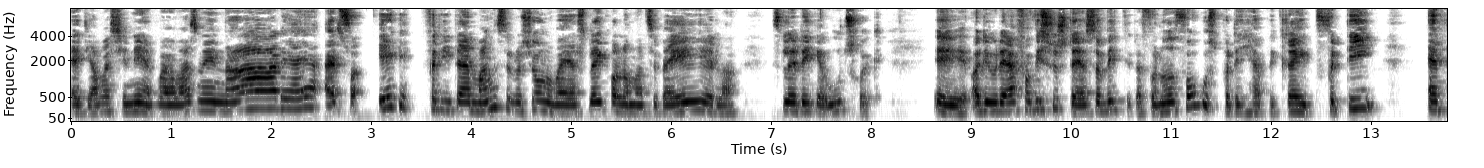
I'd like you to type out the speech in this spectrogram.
at jeg var generet, hvor jeg var sådan en, nej, det er jeg altså ikke, fordi der er mange situationer, hvor jeg slet ikke holder mig tilbage, eller slet ikke er utryg. Øh, og det er jo derfor, vi synes, det er så vigtigt at få noget fokus på det her begreb, fordi at,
